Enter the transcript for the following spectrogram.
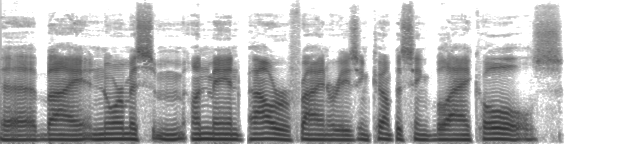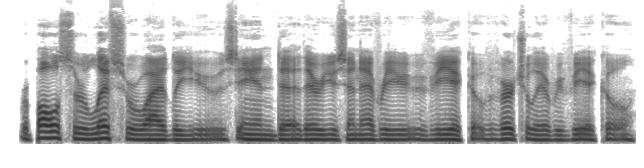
uh, by enormous unmanned power refineries encompassing black holes. Repulsor lifts were widely used, and uh, they're used in every vehicle, virtually every vehicle.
